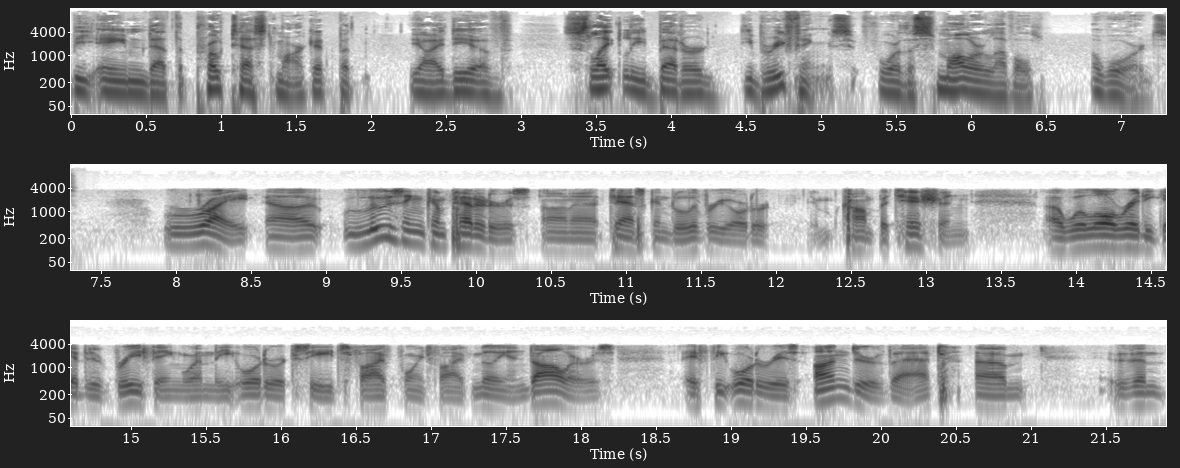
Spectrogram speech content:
be aimed at the protest market, but the idea of slightly better debriefings for the smaller level awards. Right. Uh, losing competitors on a task and delivery order competition uh, will already get a briefing when the order exceeds $5.5 million. If the order is under that, um, then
